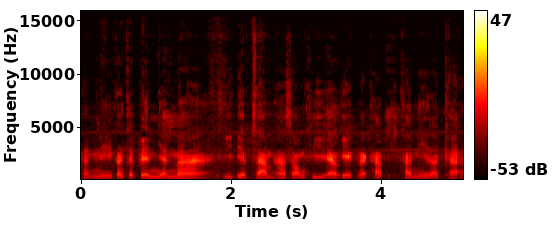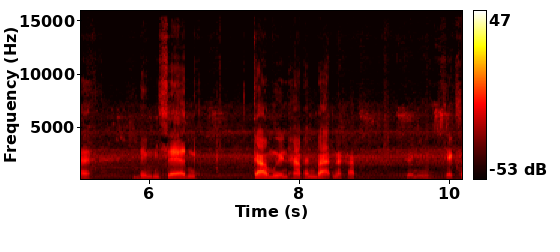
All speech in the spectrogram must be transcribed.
คันนี้ก็จะเป็นยันมา EF 3 5 2 TLX นะครับ คันนี้ราคา 1 9 5 0 0 0 บาทนะครับ ตัวนี้เช็คส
